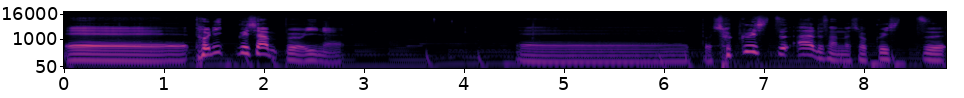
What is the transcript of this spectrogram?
えー、トリックシャンプーいいね。えーと、職質、R さんの職質。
